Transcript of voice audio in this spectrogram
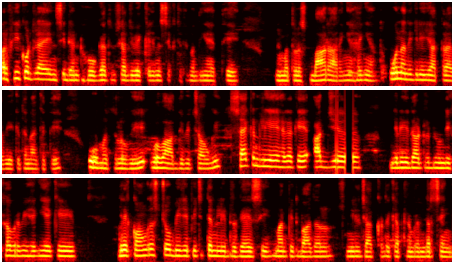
ਪਰ ਫਰੀਦਕੋਟ ਜਿਹੜਾ ਇਨਸੀਡੈਂਟ ਹੋ ਗਿਆ, ਤੁਸੀਂ ਅੱਜ ਵੇਖਿਆ ਜਿਵੇਂ ਸਿੱਖ ਜਥੇਬੰਦੀਆਂ ਇੱਥੇ ਮਤਲਬ ਬਾਹਰ ਆ ਰਹੀਆਂ ਹੈਗੀਆਂ, ਤਾਂ ਉਹਨਾਂ ਦੀ ਜਿਹੜੀ ਯਾਤਰਾ ਵੀ ਕਿਤੇ ਨਾ ਕਿਤੇ ਉਹ ਮਤਲਬ ਵੀ ਵਿਵਾਦ ਦੇ ਵਿੱਚ ਆਊਗੀ। ਸੈਕੰਡਲੀ ਇਹ ਹੈਗਾ ਕਿ ਅੱਜ ਜਿਹੜੀ ਦਾ ਟ੍ਰਿਬਿਊਨ ਦੀ ਖਬਰ ਵੀ ਹੈਗੀ ਹੈ ਕਿ ਜਿਹੜੇ ਕਾਂਗਰਸ ਚੋਂ ਬੀਜੇਪੀ ਚ ਤਿੰਨ ਲੀਡਰ ਗਏ ਸੀ, ਮਨਪ੍ਰੀਤ ਬਾਦਲ, ਸੁਨੀਲ ਜਾਖੜ ਤੇ ਕੈਪਟਨ ਅਮਰਿੰਦਰ ਸਿੰਘ।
